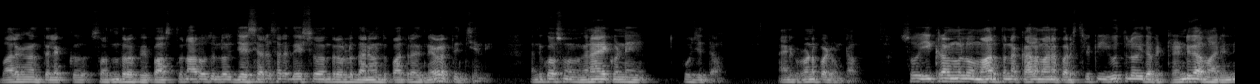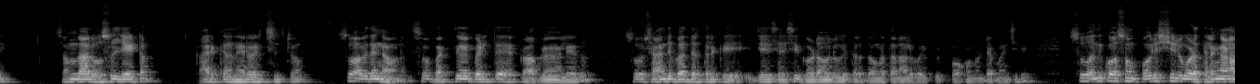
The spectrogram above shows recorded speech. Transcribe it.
బాలగంగాధర్ తిలక్ స్వతంత్ర పిపాస్తున్న ఆ రోజుల్లో చేశారు. సరే దేశ స్వాతంత్రంలో దానివంత పాత్ర నిర్వర్తించింది. అందుకోసం వినాయకుడిని పూజిద్దాం. ఆయనకు రుణపడి ఉంటాం. సో ఈ క్రమంలో మారుతున్న కాలమాన పరిస్థితికి యూత్లో ఇది ఒక ట్రెండ్గా మారింది. చందాలు వసూలు చేయటం కార్యక్రమం నిర్వహించడం సో ఆ విధంగా ఉన్నది. సో భక్తి వైపు వెళ్తే ప్రాబ్లం ఏం లేదు. సో శాంతి భద్రతలకి ఇది చేసేసి గొడవలు ఇతర దొంగతనాలు వైపు పోకుండా ఉంటే మంచిది. సో అందుకోసం పోలీసులు కూడా తెలంగాణ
